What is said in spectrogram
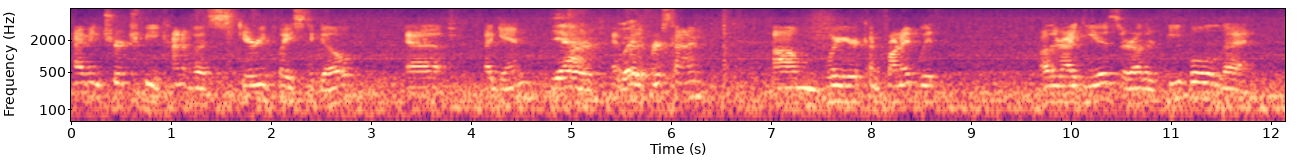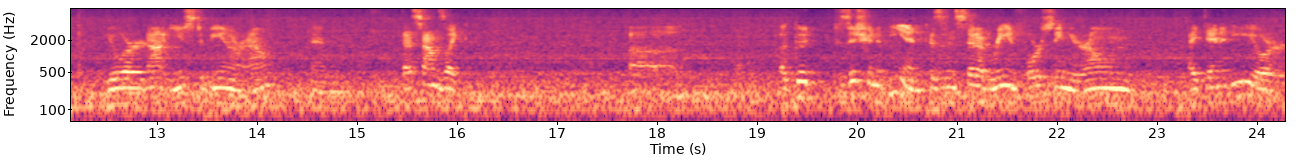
having church be kind of a scary place to go uh, again. Yeah. For, for the first time. Um, where you're confronted with other ideas or other people that you're not used to being around. And that sounds like uh, a good position to be in because instead of reinforcing your own identity or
